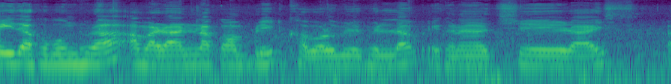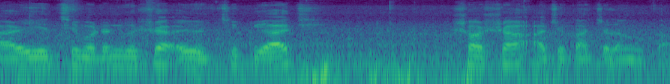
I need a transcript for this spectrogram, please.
এই দেখো বন্ধুরা, আমার রান্না কমপ্লিট খাবারও বেড়ে ফেললাম। এখানে আছে রাইস আর এই হচ্ছে মাটন কষা, এই হচ্ছে পেঁয়াজ, শসা, আছে কাঁচা লঙ্কা।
